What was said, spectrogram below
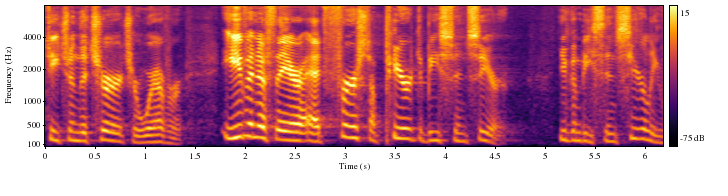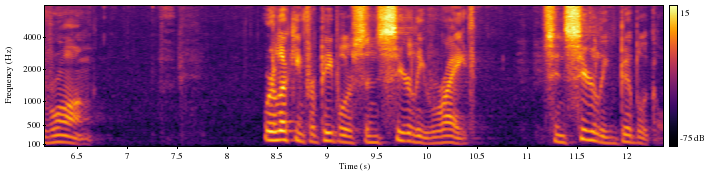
teach in the church or wherever even if they are at first appear to be sincere. You can be sincerely wrong. We're looking for people who are sincerely right, sincerely biblical.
